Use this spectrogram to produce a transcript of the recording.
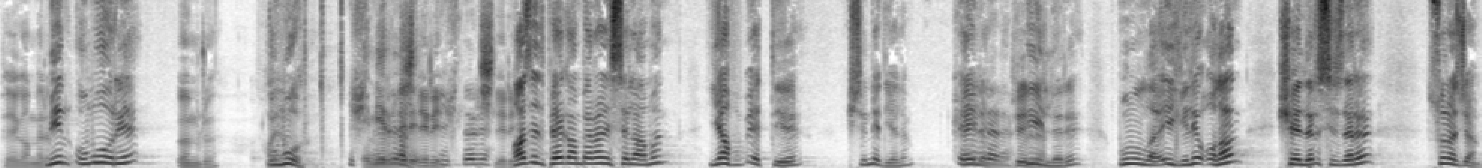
Peygamber Min umuri ömrü, umur. İşleri. Emirleri. işleri, İşleri. işleri. Hazreti Peygamber Aleyhisselam'ın yapıp ettiği işte ne diyelim? Eylemleri, Fiiller. fiilleri bununla ilgili olan şeyleri sizlere sunacağım.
